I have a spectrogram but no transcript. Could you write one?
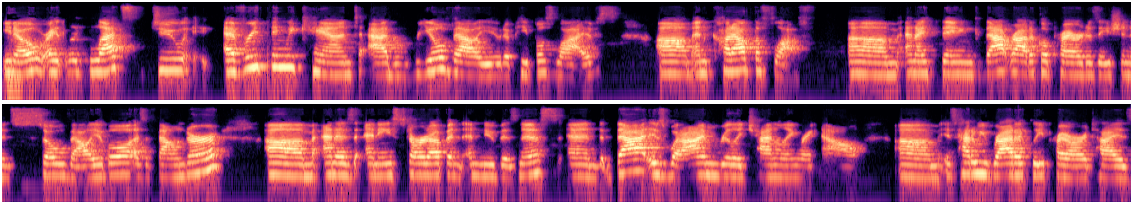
you know, right? Like let's do everything we can to add real value to people's lives um, and cut out the fluff. Um, and I think that radical prioritization is so valuable as a founder um, and as any startup and, and, new business. And that is what I'm really channeling right now. Um, is how do we radically prioritize,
